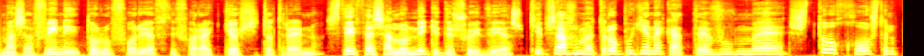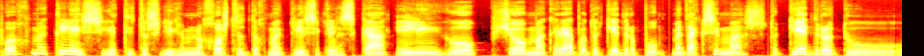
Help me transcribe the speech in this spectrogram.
Μας αφήνει το λεωφορείο αυτή τη φορά και όχι το τρένο. Στη Θεσσαλονίκη της Σουηδίας. Και ψάχνουμε τρόπο για να κατέβουμε στο hostel που έχουμε κλείσει. Γιατί το συγκεκριμένο hostel το έχουμε κλείσει κλασικά λίγο πιο μακριά από το κέντρο. Που μεταξύ μας το κέντρο του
